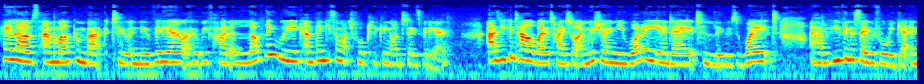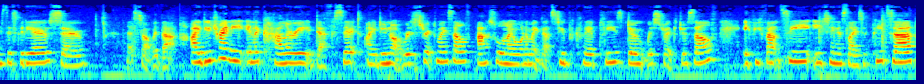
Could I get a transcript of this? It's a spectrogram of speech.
Hey loves, and welcome back to a new video. I hope you've had a lovely week and thank you so much for clicking on today's video. As you can tell by the title, I'm going to be showing you what I eat in a day to lose weight. I have a few things to say before we get into this video, so let's start with that. I do try and eat in a calorie deficit. I do not restrict myself at all and i want to make that super clear. Please don't restrict yourself. If you fancy eating a slice of pizza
